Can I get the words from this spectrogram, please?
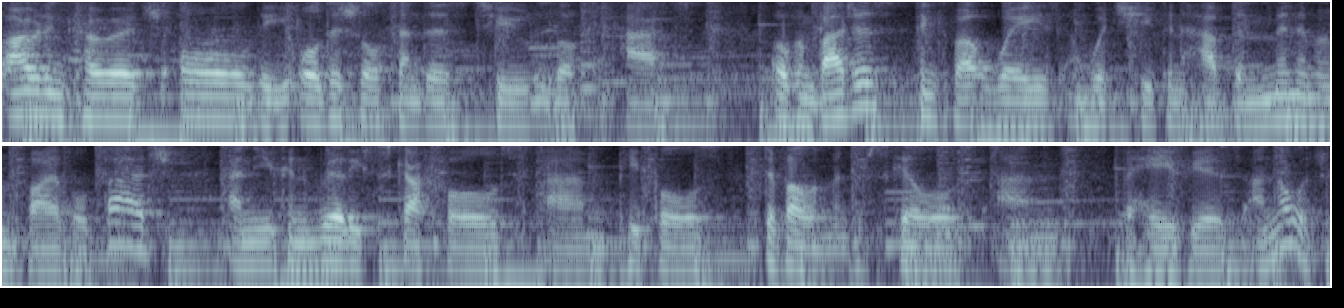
I would encourage all the all digital centres to look at open badges, think about ways in which you can have the minimum viable badge and you can really scaffold um, people's development of skills and behaviours and knowledge.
